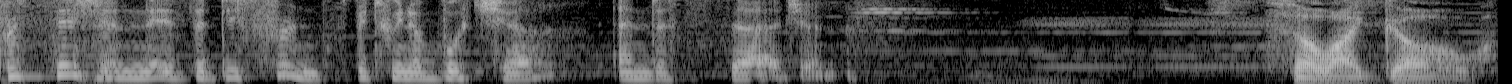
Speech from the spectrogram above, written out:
Precision is the difference between a butcher and a surgeon. So I go.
